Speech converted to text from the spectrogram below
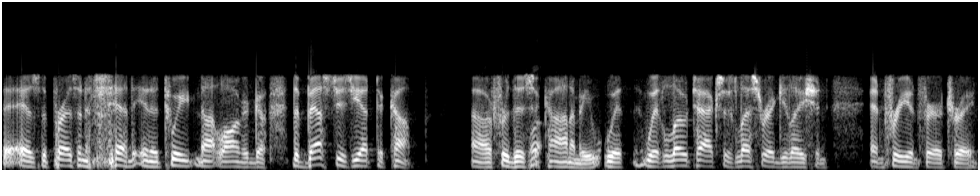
as the president said in a tweet not long ago, the best is yet to come. Uh, for this well, economy, with with low taxes, less regulation, and free and fair trade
